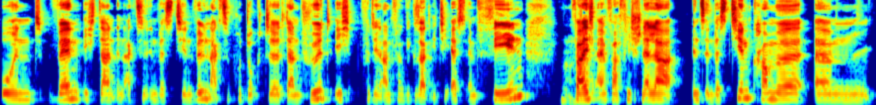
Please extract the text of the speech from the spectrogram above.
und wenn ich dann in Aktien investieren will, in Aktienprodukte, dann würde ich für den Anfang, wie gesagt, ETFs empfehlen mhm. weil ich einfach viel schneller ins Investieren komme. Ähm,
